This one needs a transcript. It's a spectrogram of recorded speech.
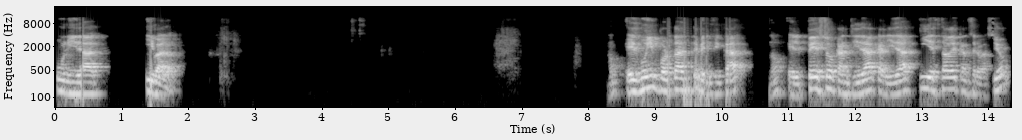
unidad y valor. Es muy importante verificar el peso, cantidad, calidad y estado de conservación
